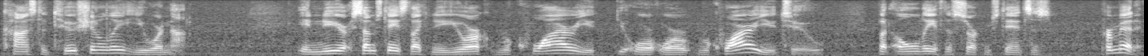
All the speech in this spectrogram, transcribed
Constitutionally, you are not. In New York, some states like New York require you or, or require you to, but only if the circumstances permit it.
